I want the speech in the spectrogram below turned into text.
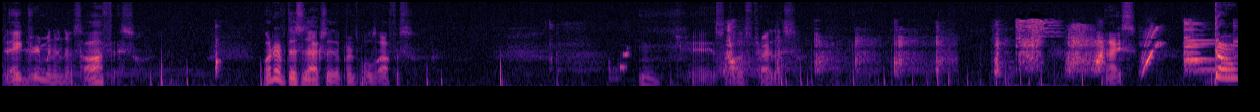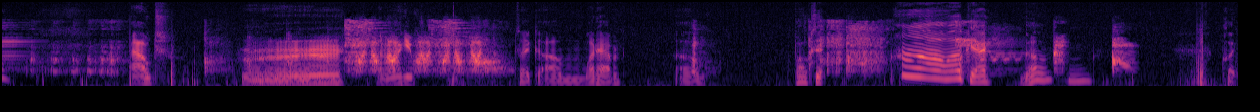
daydreaming in this office. Wonder if this is actually the principal's office. Okay, so let's try this. Nice. Don't! Ouch. I don't like you. It's like, um, what happened? Um, box it. Oh, okay. No. Click.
